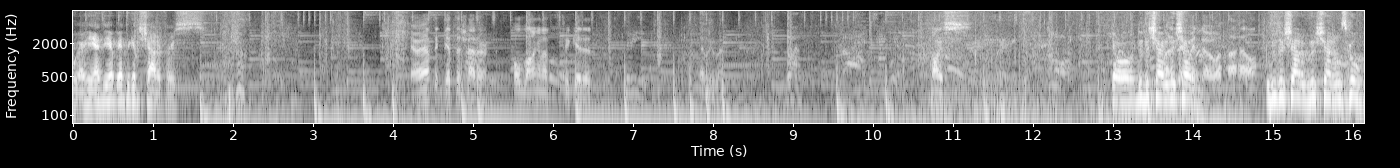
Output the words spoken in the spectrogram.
Wait, you have, to, you have to get the shadow first. Yeah, we have to get the shatter. Hold long enough to get it. Then we win. Nice. Yo, do the shadow, do the That's shadow. window. What the hell? Do the shadow, do the shadow. Let's go.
